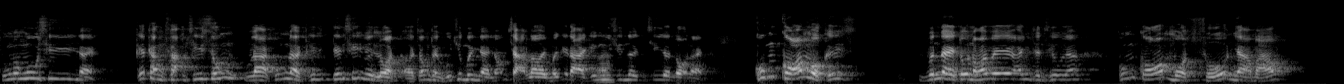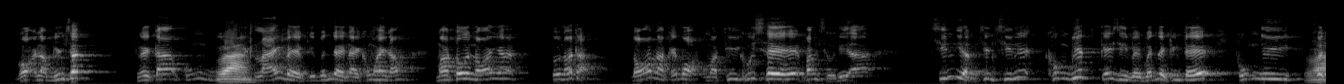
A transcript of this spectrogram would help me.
chúng nó ngu si này cái thằng phạm chí dũng là cũng là cái tiến sĩ về luật ở trong thành phố hồ chí minh này nó cũng trả lời mấy cái đài cái ngu si si dân đội này cũng có một cái vấn đề tôi nói với anh trần siêu nhé cũng có một số nhà báo gọi là biến chất người ta cũng wow. biết lái về cái vấn đề này không hay lắm mà tôi nói nhá tôi nói thẳng đó là cái bọn mà thi khối C ấy, văn sử địa 9 điểm trên 9 ấy, không biết cái gì về vấn đề kinh tế cũng đi wow. phân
